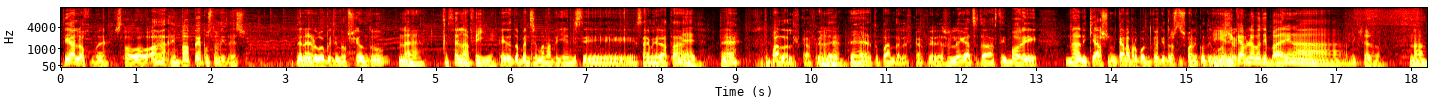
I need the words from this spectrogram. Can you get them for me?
Τι άλλο έχουμε. Στο... Α, Εμπαπέ, πώς τον είδες; Δεν ενεργοποιεί την οψιόν του. Ναι, θέλει να φύγει. Είδε τον Μπεντζεμά να πηγαίνει στη... στα Εμμυράτα. Ναι. Ε, του πάνε τα λευκά, φίλε. Ε, του πάνε τα λευκά, φίλε. Σου λέει, κάτσε τώρα, αυτοί μπορεί να νοικιάσουν κάνα προπονητικό κέντρο στο Ισπανικό Δημόσιο. Γενικά βλέπω την Παρή να. δεν ξέρω. Να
